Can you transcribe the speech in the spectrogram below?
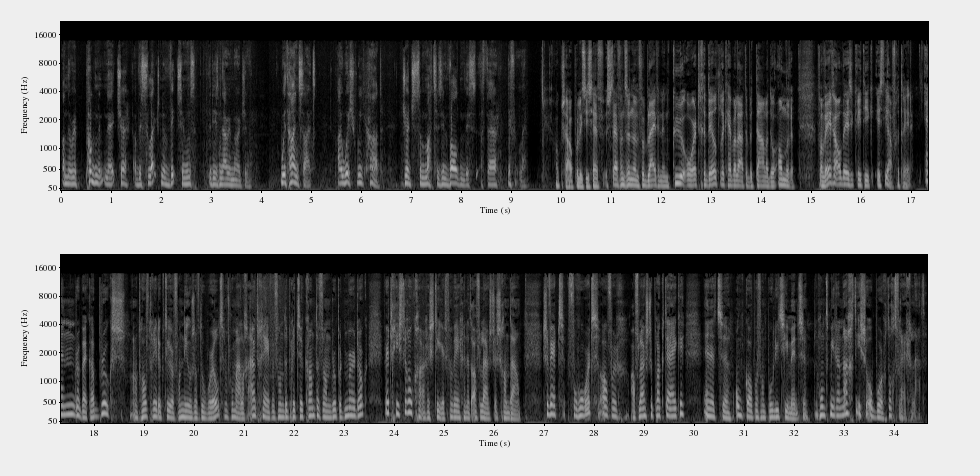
and the repugnant nature of the selection of victims that is now emerging. With hindsight, I wish we had judged some matters involved in this affair differently. Ook zou politiechef Stephenson een verblijf in een kuuroord gedeeltelijk hebben laten betalen door anderen. Vanwege al deze kritiek is hij afgetreden. En Rebecca Brooks, oud-hoofdredacteur van News of the World... een voormalig uitgever van de Britse kranten van Rupert Murdoch... werd gisteren ook gearresteerd vanwege het afluisterschandaal. Ze werd verhoord over afluisterpraktijken... en het uh, omkopen van politiemensen. Rond middernacht is ze op borgtocht vrijgelaten.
